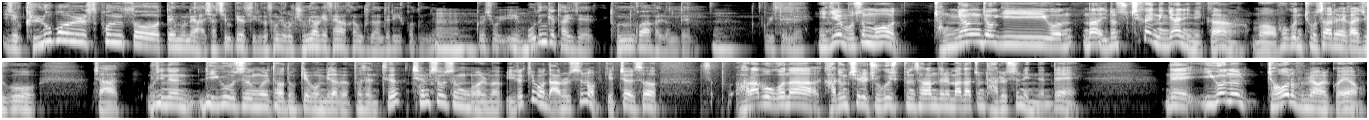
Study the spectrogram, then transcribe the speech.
이제 글로벌 스폰서 때문에 아시아 챔피언스 리그 성적을 중요하게 생각하는 구단들이 있거든요. 음, 그렇죠. 이 모든 게 다 이제 돈과 관련된 음. 거기 때문에 이게 무슨 뭐 정량적이거나 이런 수치가 있는 게 아니니까 뭐 혹은 조사를 해가지고 자 우리는 리그 우승을 더 높게 봅니다. 몇 퍼센트? 챔스 우승 얼마? 이렇게 뭐 나눌 수는 없겠죠. 그래서 바라보거나 가중치를 주고 싶은 사람들마다 좀 다를 수는 있는데 근데 이거는 저거는 분명할 거예요.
